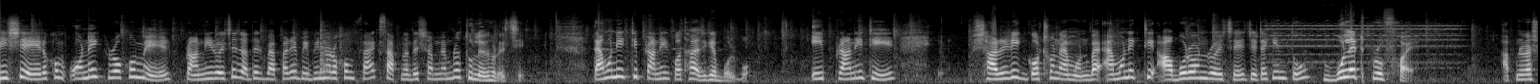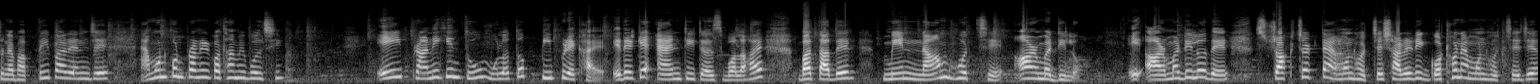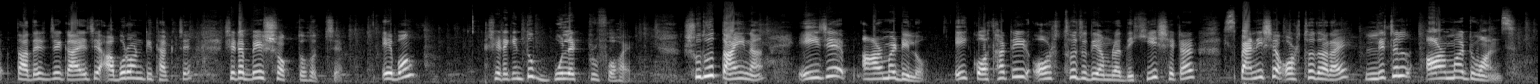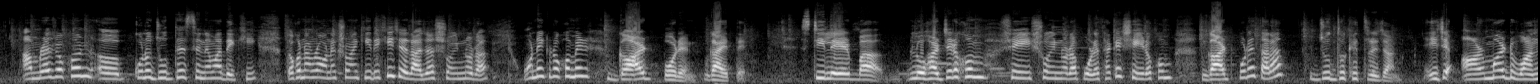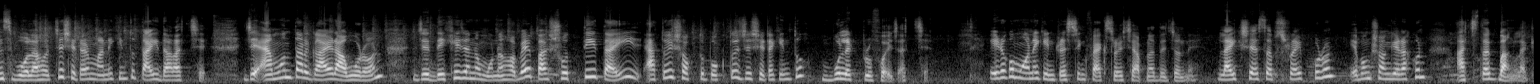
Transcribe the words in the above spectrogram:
বিশ্বে এরকম অনেক রকমের প্রাণী রয়েছে যাদের ব্যাপারে বিভিন্ন রকম ফ্যাক্টস আপনাদের সামনে আমরা তুলে ধরেছি। তেমনই একটি প্রাণীর কথা আজকে বলব। এই প্রাণীটির শারীরিক গঠন এমন বা এমন একটি আবরণ রয়েছে যেটা কিন্তু বুলেট প্রুফ হয়। আপনারা শুনে ভাবতেই পারেন যে এমন কোন প্রাণীর কথা আমি বলছি? এই প্রাণী কিন্তু মূলত পিঁপড়ে খায়। এদেরকে অ্যান্টিটাস বলা হয় বা তাদের মেন নাম হচ্ছে আর্মাডিলো এই আর্মাডিলোদের স্ট্রাকচারটা এমন হচ্ছে, শারীরিক গঠন এমন হচ্ছে যে তাদের যে গায়ে যে আবরণটি থাকছে, সেটা বেশ শক্ত হচ্ছে এবং সেটা কিন্তু বুলেট প্রুফও হয়। শুধু তাই না, এই যে আর্মাডিলো, এই কথাটির অর্থ যদি আমরা দেখি, সেটার স্প্যানিশে অর্থ দাঁড়ায় লিটল আর্মার্ড ওয়ান্স আমরা যখন কোনো যুদ্ধের সিনেমা দেখি, তখন আমরা অনেক সময় কি দেখি যে রাজার সৈন্যরা অনেক রকমের গার্ড পরেন গায়েতে। স্টিলের বা লোহার যেরকম সেই সৈন্যরা পরে থাকে সেই রকম গার্ড পরে তারা যুদ্ধক্ষেত্রে যান। এই যে আর্মার্ড ওয়ান্স বলা হচ্ছে, সেটার মানে কিন্তু তাই দাঁড়াচ্ছে যে এমন তার গায়ের আবরণ যে দেখে যেন মনে হবে বা সত্যিই তাই এতই শক্তপোক্ত যে সেটা কিন্তু বুলেট প্রুফ হয়ে যাচ্ছে। এরকম অনেক ইন্টারেস্টিং ফ্যাক্টস রয়েছে আপনাদের জন্য। লাইক শেয়ার সাবস্ক্রাইব করুন এবং সঙ্গে রাখুন আজ তাক বাংলাকে।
